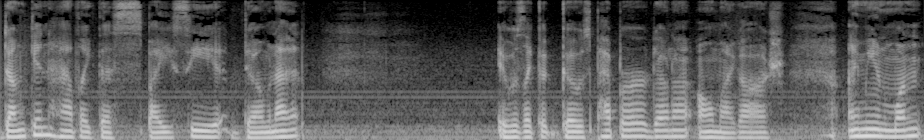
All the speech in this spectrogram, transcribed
Dunkin' had like this spicy donut. It was like a ghost pepper donut. Oh my gosh. I mean, one.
